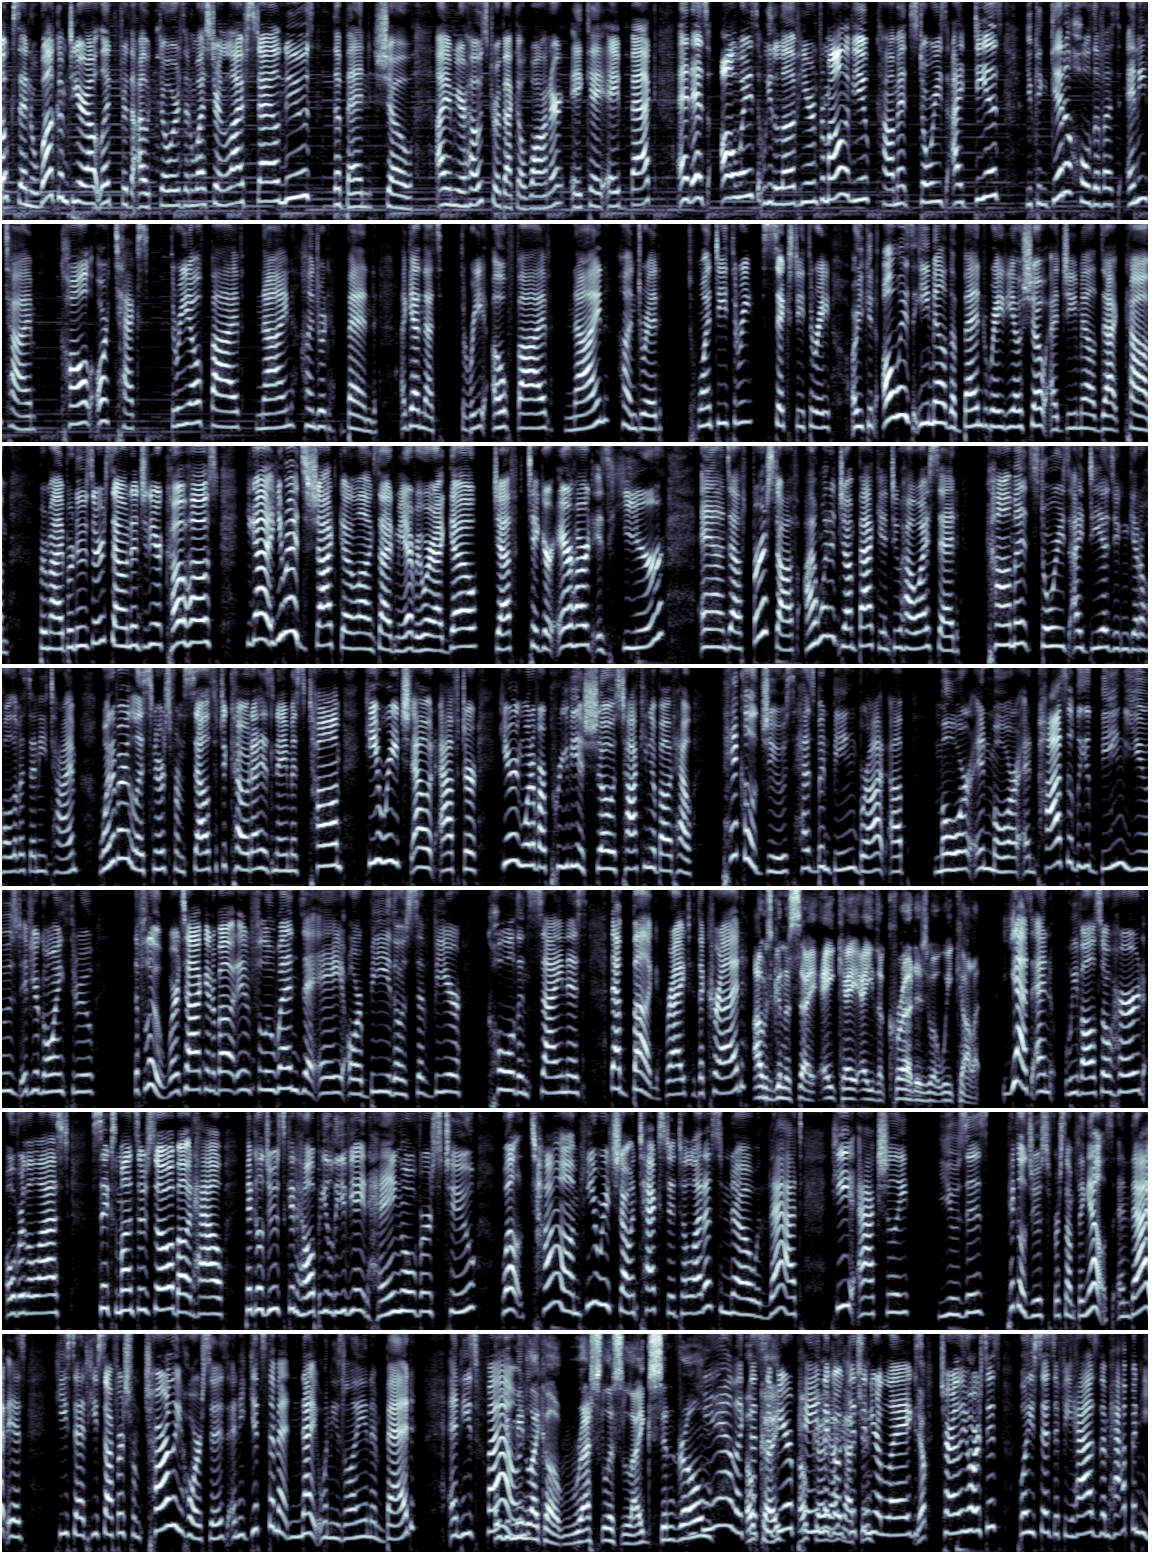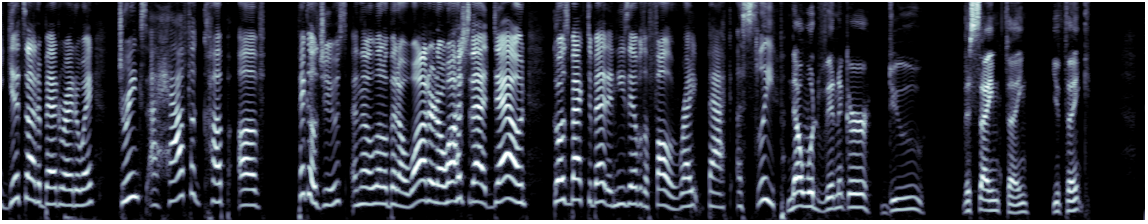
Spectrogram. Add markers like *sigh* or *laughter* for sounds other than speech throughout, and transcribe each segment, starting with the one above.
folks, and welcome to your outlet for the outdoors and Western lifestyle news, The Bend Show. I am your host, Rebecca Wanner, aka Beck, and as always, we love hearing from all of you. Comments, stories, ideas. You can get a hold of us anytime. Call or text 305 900 Bend. Again, that's 305 900 2363, or you can always email the Bend Radio Show at gmail.com. For my producer, sound engineer, co-host, he got he rides shotgun alongside me everywhere I go. Jeff Tigger Erhardt is here. And uh, first off, I want to jump back into how I said comment, stories, ideas. You can get a hold of us anytime. One of our listeners from South Dakota, his name is Tom, he reached out after hearing one of our previous shows talking about how pickle juice has been being brought up more and more and possibly being used if you're going through the flu. We're talking about influenza A or B, those severe cold and sinus, that bug, right? The crud. I was going to say, AKA the crud is what we call it. Yes, and we've also heard over the last six months or so about how pickle juice can help alleviate hangovers too. Well, Tom, he reached out and texted to let us know that he actually uses pickle juice for something else. And that is, he said he suffers from Charlie horses and he gets them at night when he's laying in bed. And he's found. Oh, you mean like a restless leg syndrome? Yeah, like the Okay, severe pain okay, that go, gets in your legs. Yep. Charlie horses. Well, he says if he has them happen, he gets out of bed right away, drinks a half a cup of pickle juice and then a little bit of water to *laughs* wash that down, goes back to bed, and he's able to fall right back asleep. Now, would vinegar do the same thing? You think?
